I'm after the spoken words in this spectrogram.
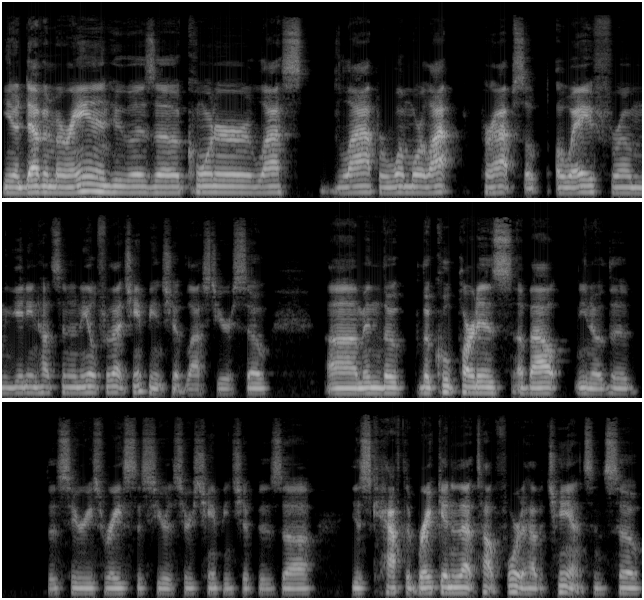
you know Devin Moran who was a corner last lap or one more lap perhaps away from getting Hudson O'Neal for that championship last year. So um, and the the cool part is about you know the the series race this year, the series championship is uh, you just have to break into that top four to have a chance. And so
